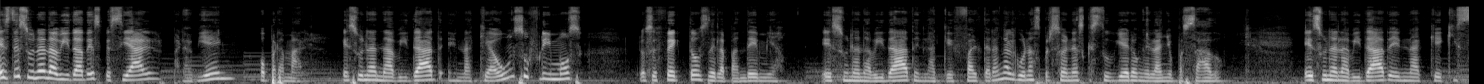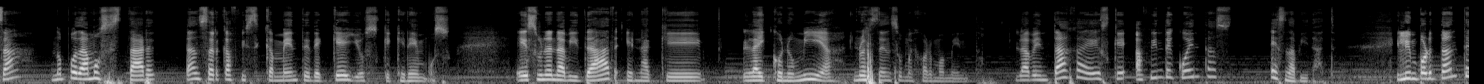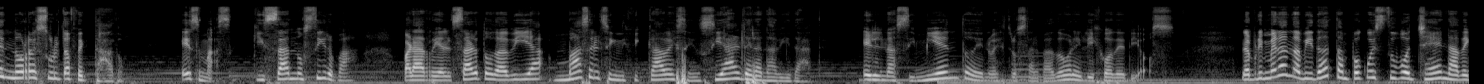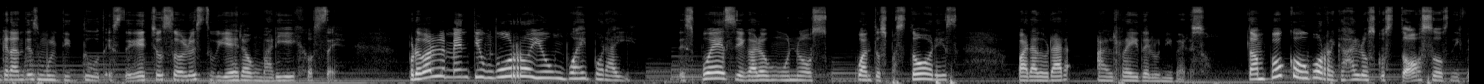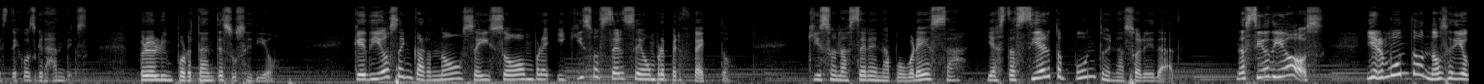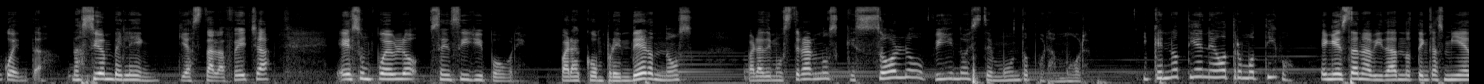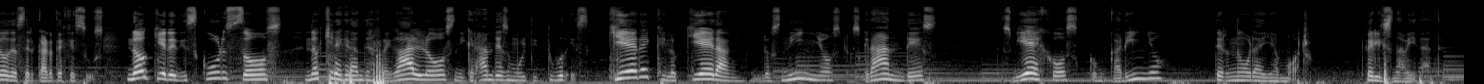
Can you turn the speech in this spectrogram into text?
Esta es una Navidad especial, para bien o para mal. Es una Navidad en la que aún sufrimos los efectos de la pandemia. Es una Navidad en la que faltarán algunas personas que estuvieron el año pasado. Es una Navidad en la que quizá no podamos estar tan cerca físicamente de aquellos que queremos. Es una Navidad en la que la economía no está en su mejor momento. La ventaja es que, a fin de cuentas, es Navidad y lo importante no resulta afectado. Es más, quizá nos sirva para realzar todavía más el significado esencial de la Navidad, el nacimiento de nuestro Salvador, el Hijo de Dios. La primera Navidad tampoco estuvo llena de grandes multitudes, de hecho solo estuvieron María y José. Probablemente un burro y un buey por ahí. Después llegaron unos cuantos pastores para adorar al Rey del Universo. Tampoco hubo regalos costosos ni festejos grandes, pero lo importante sucedió. Que Dios encarnó, se hizo hombre y quiso hacerse hombre perfecto. Quiso nacer en la pobreza y hasta cierto punto en la soledad. Nació Dios y el mundo no se dio cuenta. Nació en Belén, que hasta la fecha es un pueblo sencillo y pobre, para comprendernos, para demostrarnos que solo vino este mundo por amor y que no tiene otro motivo. En esta Navidad no tengas miedo de acercarte a Jesús. No quiere discursos, no quiere grandes regalos ni grandes multitudes. Quiere que lo quieran los niños, los grandes, los viejos, con cariño, ternura y amor. Feliz Navidad.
